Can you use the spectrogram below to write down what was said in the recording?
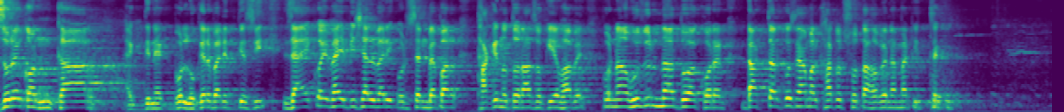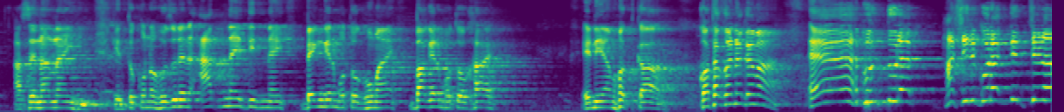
জোরে কনকার একদিন এক লোকের বাড়িতে গেছি যাই কই ভাই, বিশাল বাড়ি করছেন ব্যাপার থাকেন তো রাজকীয় ভাবে না, হুজুর, না, দোয়া করেন, ডাক্তার কোসে আমার খাতর সোতা হবে না মাটির থেকে। আছে না নাই? কিন্তু কোনো হুজুরের আগ নাই, দিন নাই, ব্যাঙ্গের মতো ঘুমায়, বাঘের মতো খায়। এ নিয়ামত কার? কথা কয় না কেমা এ বন্ধুরা, হাসির কোরাক দিচ্ছে না।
